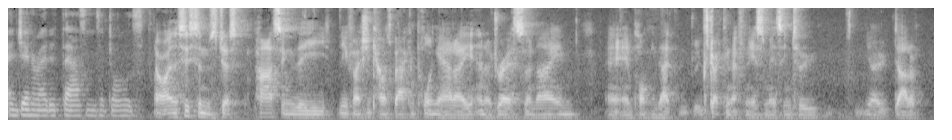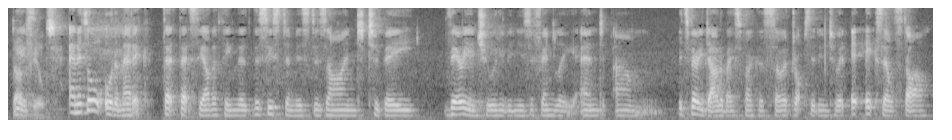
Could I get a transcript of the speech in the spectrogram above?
and generated thousands of dollars. All right, and the system's just passing the, the information comes back and pulling out a, an address, a name, and, and plonking that, extracting that from the SMS into you know data data yes. fields. And it's all automatic. That that's the other thing. The the system is designed to be very intuitive and user friendly, and um, it's very database focused, so it drops it into it Excel style.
